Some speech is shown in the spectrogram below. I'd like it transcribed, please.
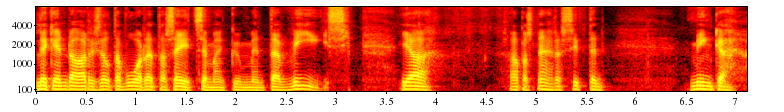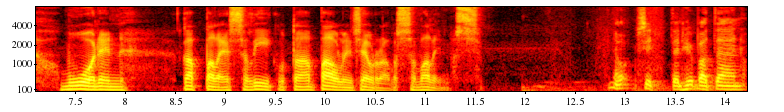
legendaariselta vuodelta 1975. Ja saapas nähdä sitten, minkä vuoden kappaleessa liikutaan Paulin seuraavassa valinnassa. No sitten hypätään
